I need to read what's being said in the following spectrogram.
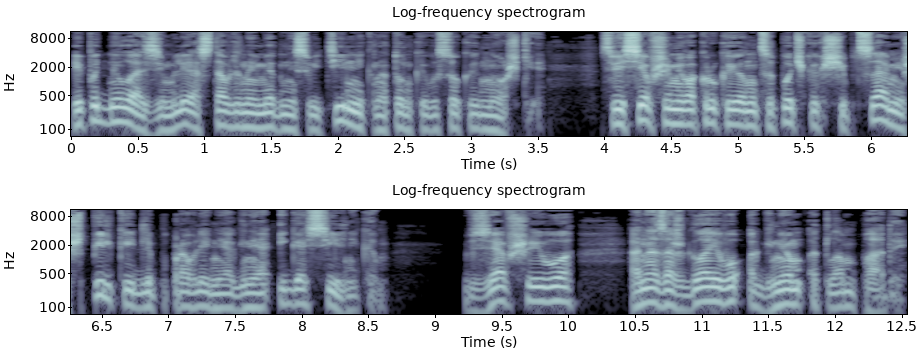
и подняла с земли оставленный медный светильник на тонкой высокой ножке, с висевшими вокруг ее на цепочках щипцами, шпилькой для поправления огня и гасильником. Взявши его, она зажгла его огнем от лампады.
